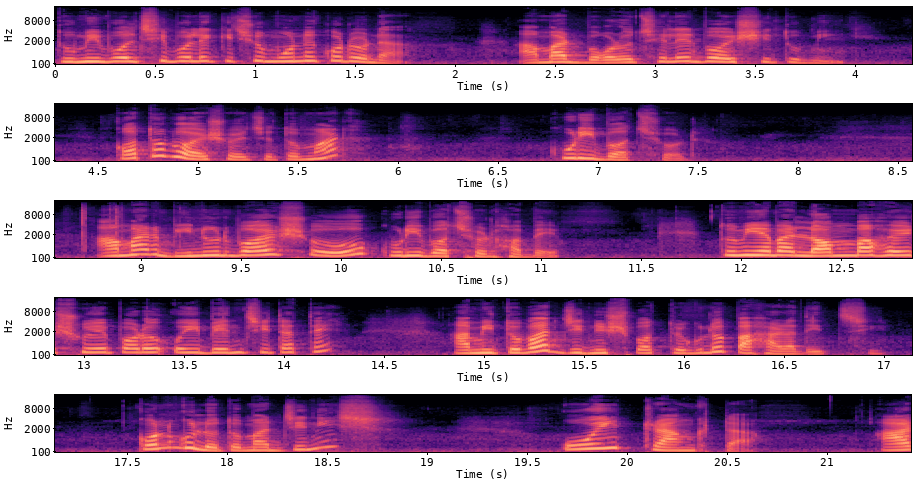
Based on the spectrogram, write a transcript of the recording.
তুমি বলছি বলে কিছু মনে করো না। আমার বড় ছেলের বয়সী তুমি। কত বয়স হয়েছে তোমার? কুড়ি বছর। আমার বিনুর বয়সও কুড়ি বছর হবে। তুমি এবার লম্বা হয়ে শুয়ে পড়ো ওই বেঞ্চিটাতে। আমি তোমার জিনিসপত্রগুলো পাহারা দিচ্ছি। কোনগুলো তোমার জিনিস? ওই ট্রাঙ্কটা। আর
